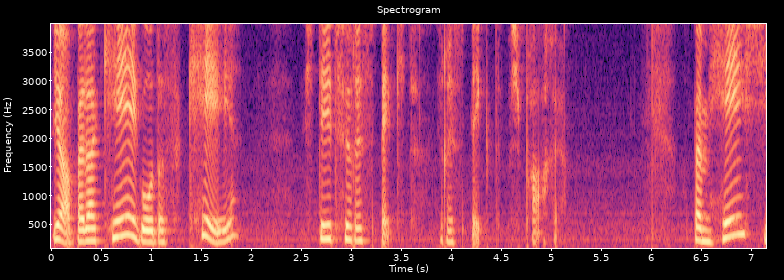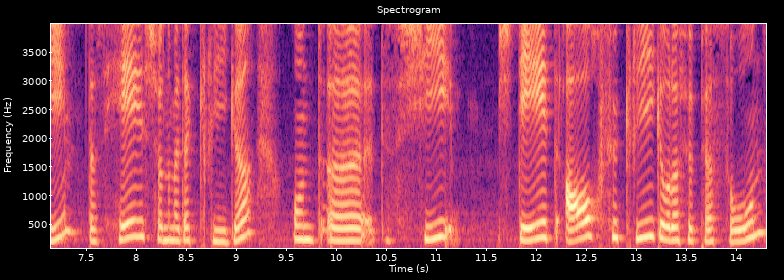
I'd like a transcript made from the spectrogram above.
Ja, bei der Kego, das Ke steht für Respekt, Respektsprache. Beim Heishi, das He ist schon einmal der Krieger und äh, das Shi steht auch für Krieger oder für Person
